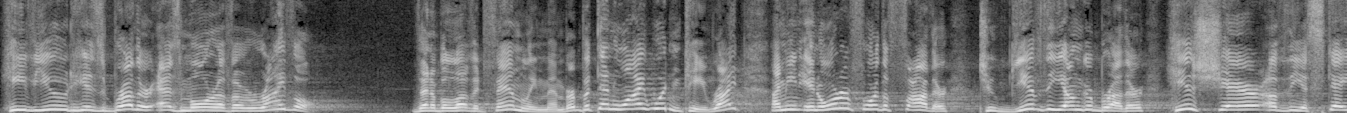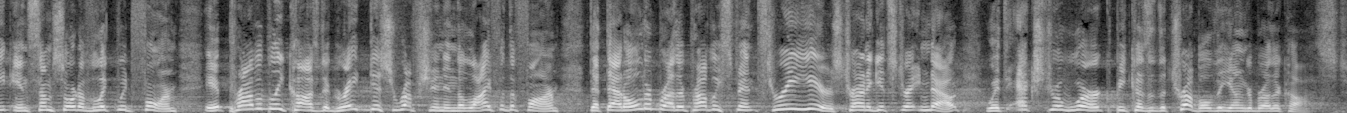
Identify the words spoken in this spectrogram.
he viewed his brother as more of a rival than a beloved family member. But then why wouldn't he, right? I mean, in order for the father to give the younger brother his share of the estate in some sort of liquid form, it probably caused a great disruption in the life of the farm that that older brother probably spent three years trying to get straightened out with extra work because of the trouble the younger brother caused.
